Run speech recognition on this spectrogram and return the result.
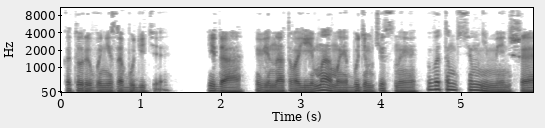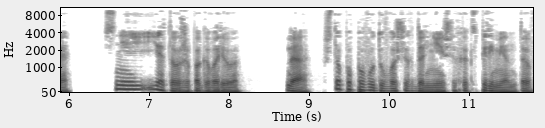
который вы не забудете. И да, вина твоей мамы, будем честны, в этом всем не меньше. С ней я тоже поговорю. Да, что по поводу ваших дальнейших экспериментов?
